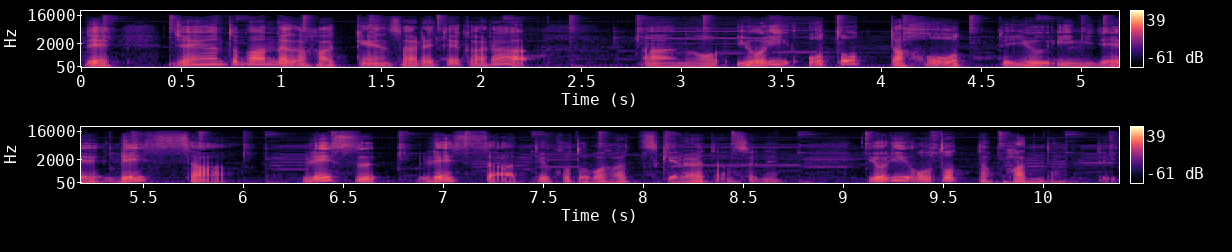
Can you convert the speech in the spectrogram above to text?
で、ジャイアントパンダが発見されてから、あのより劣った方っていう意味でレッサーレスレッサーっていう言葉が付けられたんですよね。より劣ったパンダっていう。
